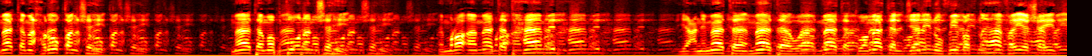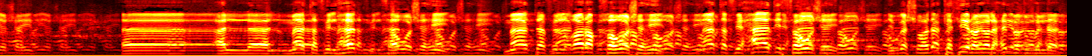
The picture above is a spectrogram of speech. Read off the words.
مات محروقا شهيد. مات مبطونا شهيد. امرأة ماتت حامل. يعني مات مات وماتت ومات الجنين في بطنها فهي شهيد. مات في الهدم فهو شهيد. مات في الغرق فهو شهيد. مات في حادث فهو شهيد. يبقى الشهداء كثيرة أيها الأحبة في الله.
